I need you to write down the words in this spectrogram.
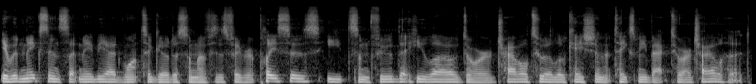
it would make sense that maybe I'd want to go to some of his favorite places, eat some food that he loved, or travel to a location that takes me back to our childhood.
